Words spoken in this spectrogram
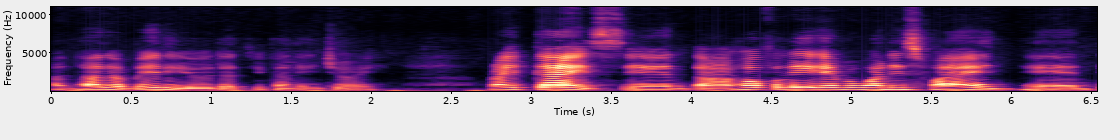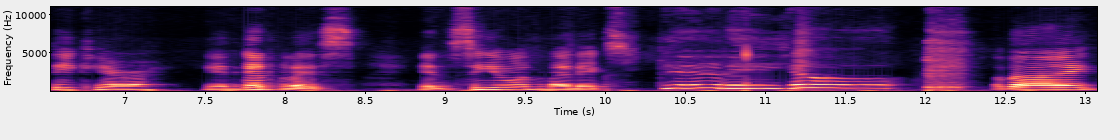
another video that you can enjoy. Right guys and uh, hopefully everyone is fine and take care and god bless and see you on my next video 拜拜。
